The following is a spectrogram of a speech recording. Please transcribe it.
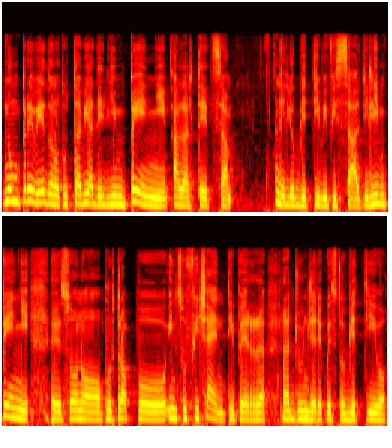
non prevedono tuttavia degli impegni all'altezza degli obiettivi fissati. Gli impegni eh, sono purtroppo insufficienti per raggiungere questo obiettivo.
